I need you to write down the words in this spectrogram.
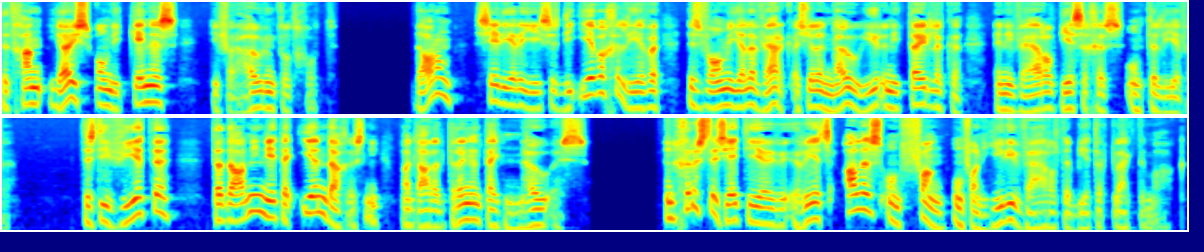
Dit gaan juis om die kennis, die verhouding tot God. Daarom sê die Here Jesus, die ewige lewe is waarmee jy werk as jy nou hier in die tydelike in die wêreld besig is om te lewe. Dis die wete dat daar nie net 'n eendag is nie, maar dat dit dringendheid nou is. In Christus het jy reeds alles ontvang om van hierdie wêreld 'n beter plek te maak.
